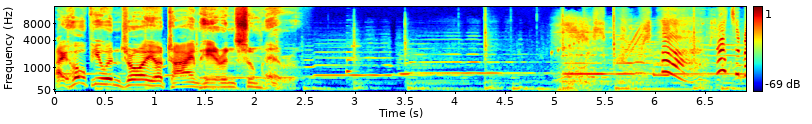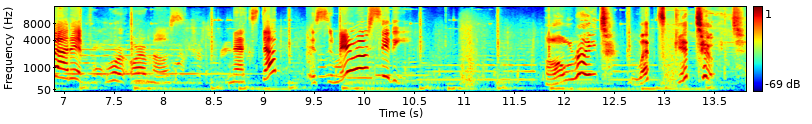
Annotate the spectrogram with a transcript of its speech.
I hope you enjoy your time here in Sumeru. Ah, that's about it for Port Ormos. Next up is Sumeru City. All right, let's get to it.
